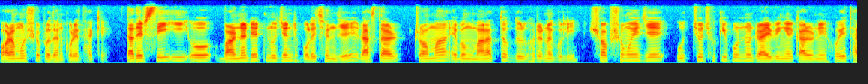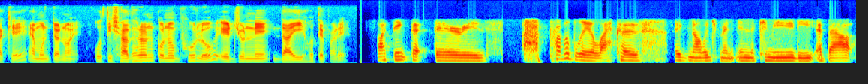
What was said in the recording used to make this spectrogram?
পরামর্শ প্রদান করে থাকে তাদের সিইও বার্নাডেট নুজেন্ট বলেছেন যে রাস্তার ট্রমা এবং মারাত্মক দুর্ঘটনাগুলি সবসময় যে উচ্চ ঝুঁকিপূর্ণ ড্রাইভিং এর কারণে হয়ে থাকে এমনটা নয় অতি সাধারণ কোনো ভুলও এর জন্য দায়ী হতে পারে I think that there is probably a lack of acknowledgement in the community about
